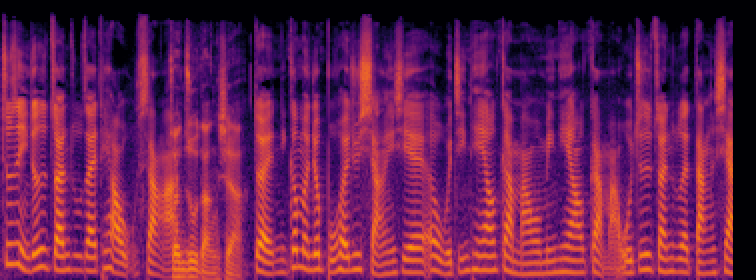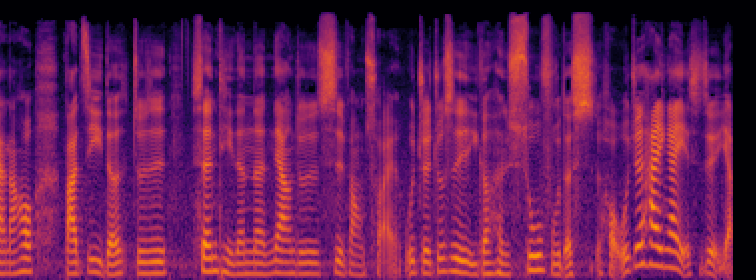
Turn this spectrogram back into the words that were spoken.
就是你就是专注在跳舞上啊，专注当下。对，你根本就不会去想一些，呃，我今天要干嘛，我明天要干嘛，我就是专注在当下，然后把自己的就是身体的能量就是释放出来。我觉得就是一个很舒服的时候。我觉得他应该也是这样。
